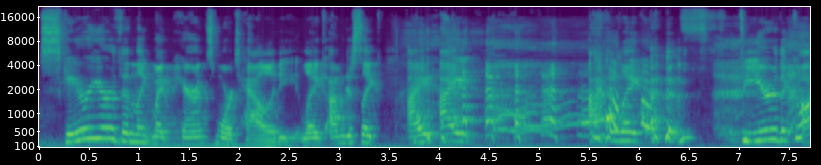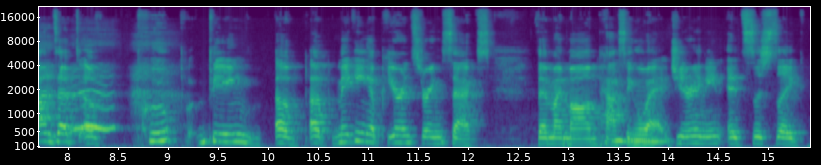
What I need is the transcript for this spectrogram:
scarier than like my parents' mortality. Like I'm just like I I I like fear the concept of poop being of, uh, making appearance during sex than my mom passing away. Do you know what I mean? It's just like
